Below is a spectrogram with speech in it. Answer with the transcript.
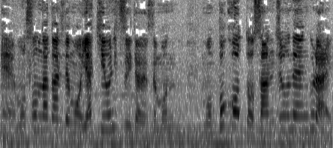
えー、もうそんな感じで、もう野球についてはですね、もう、もうポコッと30年ぐらい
